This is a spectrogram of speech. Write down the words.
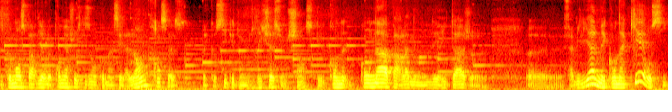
Il commence par dire la première chose qu'ils ont en commun, c'est la langue française, aussi qui est une richesse, une chance qu'on a par l'héritage euh, euh, familial, mais qu'on acquiert aussi.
